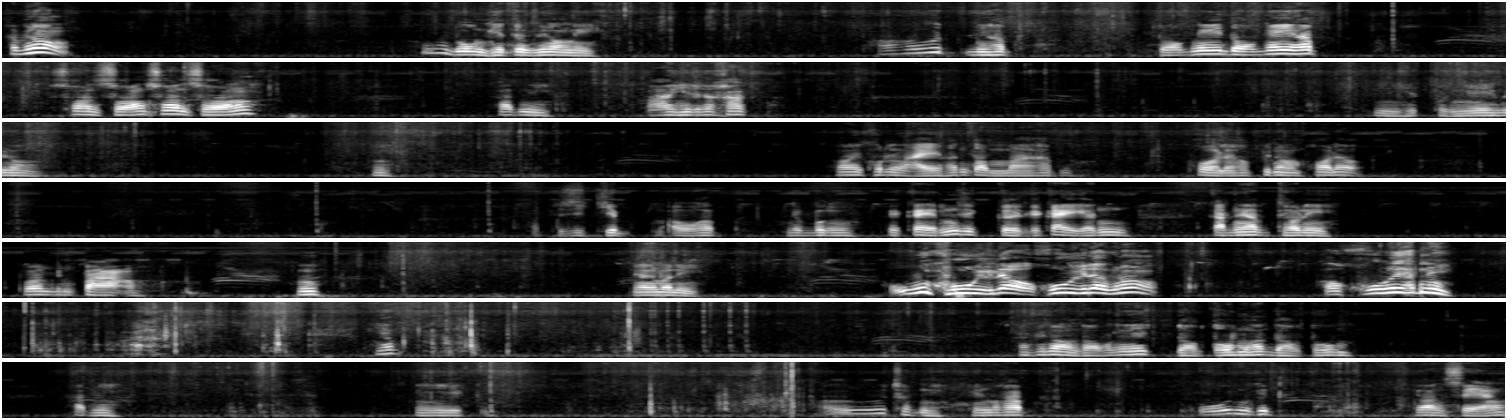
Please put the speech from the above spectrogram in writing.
ครับพี่น้อง ดวงเห็ดเลยพี่น้องนี่พึดนี่ครับ ดอกนี้ดอกนี้ครับซ้อนสองซ้อนสองครับนี่ปลาเห็ดคักนี่เห็ดผงนี้พี่น้องห้อยคนไหลพันต่อมมาครับพอแล้วครับพี่น้องพอแล้วครับจะเก็บเอาครับเดี๋ยวเบิ้งใกล้ๆมันจะเกิดใกล้ๆกันกันนะครับแถวนี้เพราะมันเป็นปลา งานมานี่โอ้คูอีกแล้วคูอีกแล้วพี่น้องเขาคูเลยครับนี่ครับครับพี่น้องดอกนี้ดอกตูมครับดอกตูมครับนี่นี่อีกเออชับนี่เห็นไหมครับโอ้ยมันคือย้อนแสง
